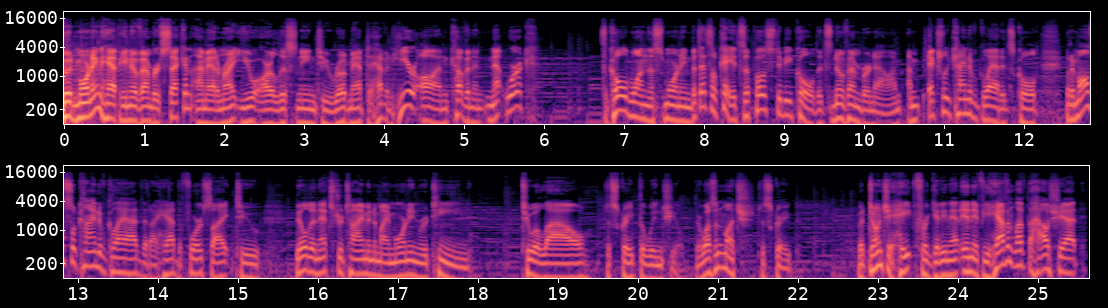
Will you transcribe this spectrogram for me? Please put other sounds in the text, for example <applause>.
Good morning. Happy November 2nd. I'm Adam Wright. You are listening to Roadmap to Heaven here on Covenant Network. It's a cold one this morning, but that's okay. It's supposed to be cold. It's November now. I'm, I'm actually kind of glad it's cold, but I'm also kind of glad that I had the foresight to build an extra time into my morning routine to allow to scrape the windshield. There wasn't much to scrape, but don't you hate forgetting that? And if you haven't left the house yet,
